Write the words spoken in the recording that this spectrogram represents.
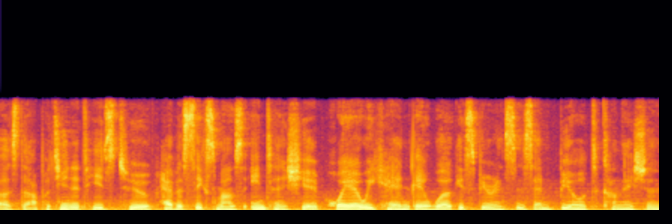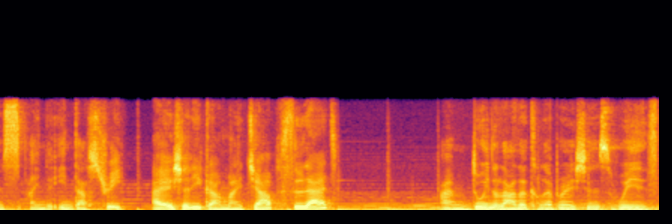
us the opportunities to have a six-month internship where we can gain work experiences and build connections in the industry. I actually got my job through that. I'm doing a lot of collaborations with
